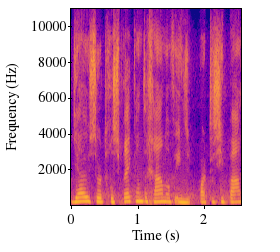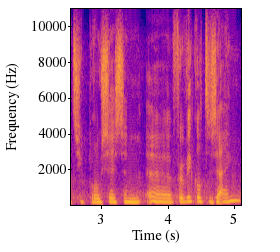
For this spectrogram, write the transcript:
juist door het gesprek aan te gaan... of in participatieprocessen eh, verwikkeld te zijn...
